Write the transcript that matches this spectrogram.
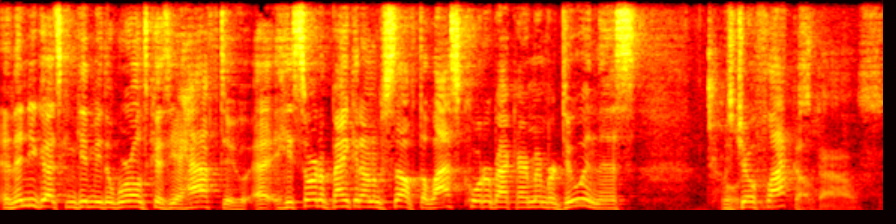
And then you guys can give me the world because you have to. Uh, he's sort of banking on himself. The last quarterback I remember doing this was Joe Flacco. Styles.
